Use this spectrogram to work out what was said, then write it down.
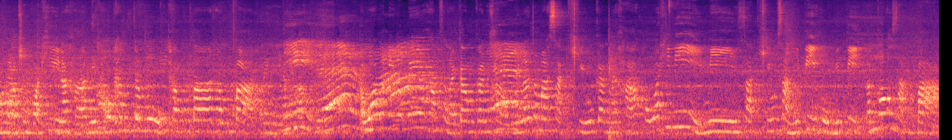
กศัลยกรรมความงามเฉพาะที่นะคะ มีทั้งทำจมูกทำตาทำปากอะไรอย่างนี้นะคะนี่แหละแต่ว่าวันนี้เราไม่ได้ทำศัลยกรรมกันค่ะวันนี้เราจะมาสักคิ้วกันนะคะ เพราะว่าที่นี่มีสักคิ้วสามมิติหกมิติแล้วก็สักปาก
